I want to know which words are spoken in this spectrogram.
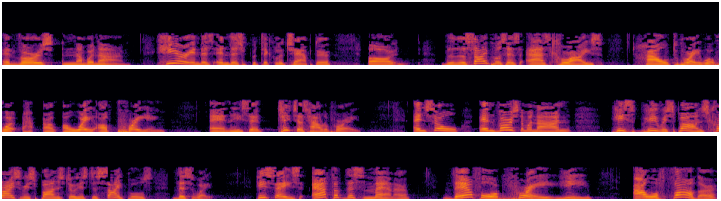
at verse number 9. Here in this in this particular chapter, uh, the disciples has asked Christ how to pray, what, what a, a way of praying, and he said, "Teach us how to pray." And so, in verse number nine, he he responds. Christ responds to his disciples this way. He says, "After this manner, therefore pray ye, our Father,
